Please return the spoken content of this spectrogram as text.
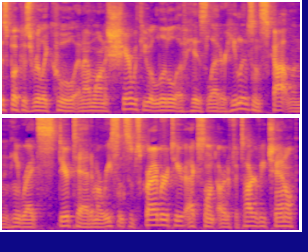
This book is really cool, and I want to share with you a little of his letter. He lives in Scotland, and he writes Dear Ted, I'm a recent subscriber to your excellent art of photography channel.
